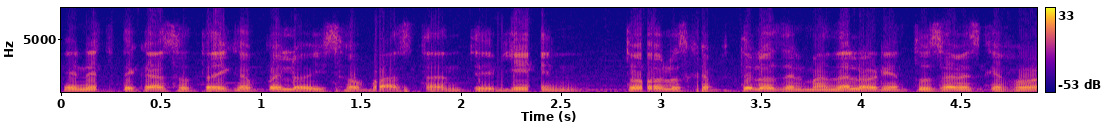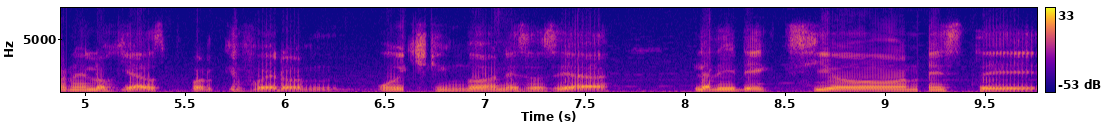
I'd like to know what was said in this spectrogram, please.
En este caso Taika pues lo hizo bastante bien. Todos los capítulos del Mandalorian tú sabes que fueron elogiados porque fueron muy chingones, o sea, la dirección, este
